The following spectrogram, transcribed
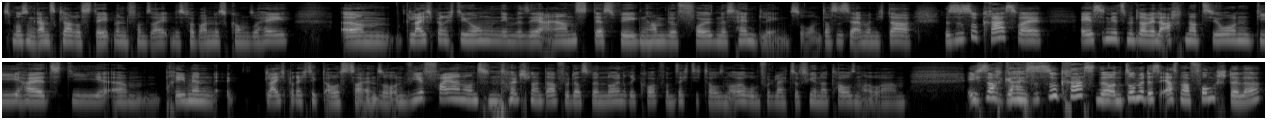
es muss ein ganz klares Statement von Seiten des Verbandes kommen, so hey, ähm, Gleichberechtigung nehmen wir sehr ernst, deswegen haben wir folgendes Handling. So, und das ist ja einfach nicht da. Das ist so krass, weil, ey, es sind jetzt mittlerweile acht Nationen, die halt die ähm, Prämien gleichberechtigt auszahlen. So. Und wir feiern uns in Deutschland dafür, dass wir einen neuen Rekord von 60.000 Euro im Vergleich zu 400.000 Euro haben. Ich sag, geil, es ist so krass, ne? Und somit ist erstmal Funkstelle.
